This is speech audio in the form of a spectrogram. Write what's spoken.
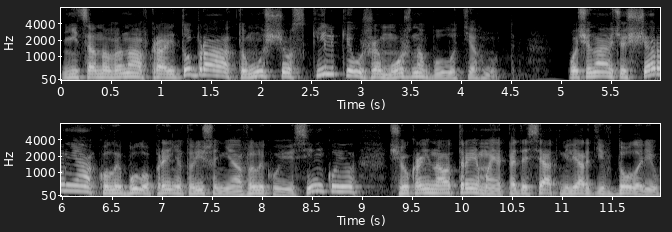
Ні, ця новина вкрай добра, тому що скільки вже можна було тягнути. Починаючи з червня, коли було прийнято рішення Великою Сімкою, що Україна отримає 50 мільярдів доларів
